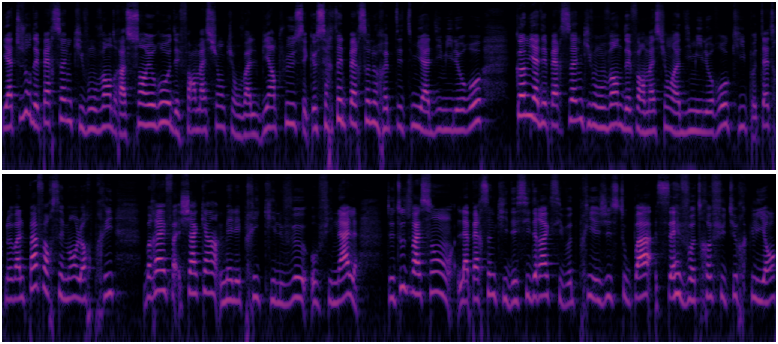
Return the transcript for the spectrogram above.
Il y a toujours des personnes qui vont vendre à 100 euros des formations qui en valent bien plus et que certaines personnes auraient peut-être mis à 10 000 euros. Comme il y a des personnes qui vont vendre des formations à 10 000 euros qui peut-être ne valent pas forcément leur prix. Bref, chacun met les prix qu'il veut au final. De toute façon, la personne qui décidera si votre prix est juste ou pas, c'est votre futur client.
